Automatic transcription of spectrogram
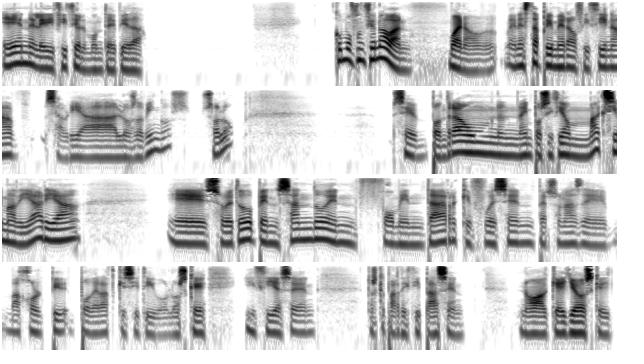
en el edificio del Monte de Piedad. ¿Cómo funcionaban? Bueno, en esta primera oficina se abría los domingos solo. Se pondrá una imposición máxima diaria, eh, sobre todo pensando en fomentar que fuesen personas de bajo poder adquisitivo, los que hiciesen, los que participasen, no aquellos que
